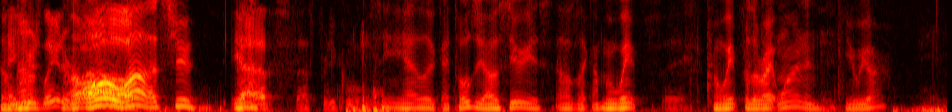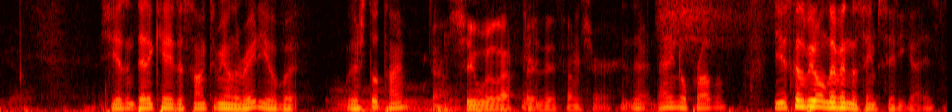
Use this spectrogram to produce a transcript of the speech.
Till 10 now. years later. Oh, Wow. oh, wow, that's true. Yeah. that's that's pretty cool. See, yeah, look, I told you I was serious. I was like, I'm gonna wait, Sick. I'm gonna wait for the right one, and here we are. Here we are. She hasn't dedicated a song to me on the radio, but There's still time. Ooh. Uh, she will after Yeah. this, I'm sure. there, that ain't no problem. Yeah, it's because we don't live in the same city, guys.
